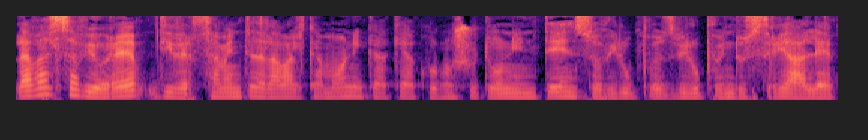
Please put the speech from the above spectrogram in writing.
La Val Saviore, diversamente dalla Val Camonica che ha conosciuto un intenso sviluppo, sviluppo industriale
